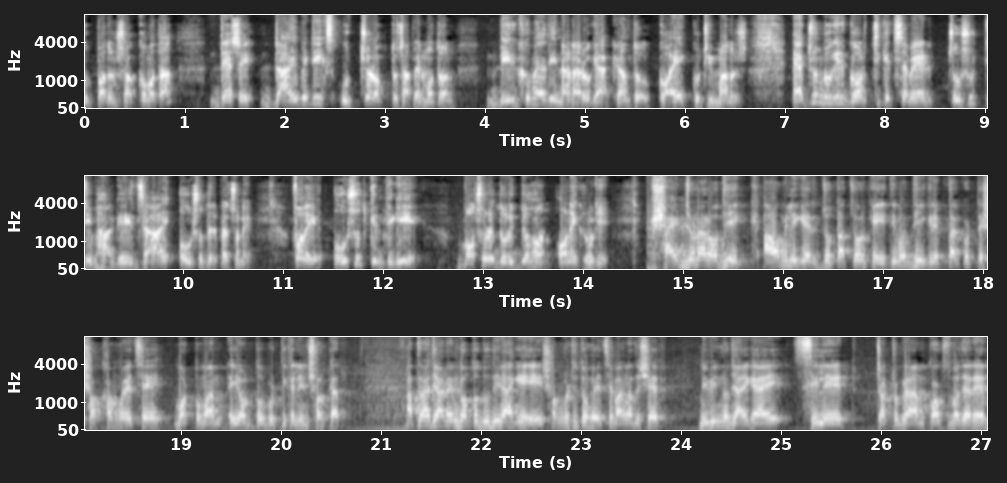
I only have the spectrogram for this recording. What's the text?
উৎপাদন সক্ষমতা। দেশে ডায়াবেটিক্স উচ্চ রক্তচাপের মতন দীর্ঘমেয়াদী নানা রোগে আক্রান্ত কয়েক কোটি মানুষ। একজন রোগীর গড় চিকিৎসা ব্যয়ের চৌষট্টি ভাগে যায় ঔষধের পেছনে। ফলে ঔষধ কিনতে গিয়ে বছরে দরিদ্র হন অনেক রোগী। ষাট জনের অধিক আওয়ামী লীগের জোতা চোরকে ইতিমধ্যেই গ্রেপ্তার করতে সক্ষম হয়েছে বর্তমান এই অন্তর্বর্তীকালীন সরকার। আপনারা জানেন, গত দুদিন আগে সংগঠিত হয়েছে বাংলাদেশের বিভিন্ন জায়গায় সিলেট, চট্টগ্রাম, কক্সবাজারের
